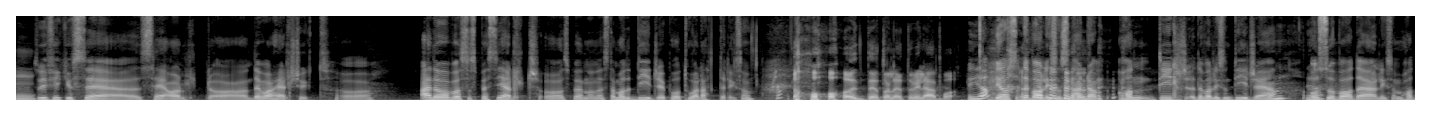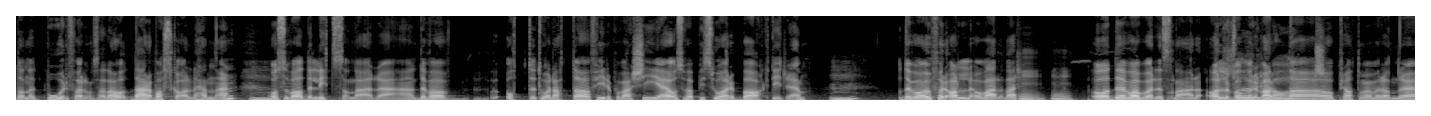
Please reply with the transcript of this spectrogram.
Mm. Så vi fikk jo se, se alt, og det var helt sjukt. Og Nei, det var bare så spesielt og spennende. De hadde DJ på toalettet, liksom. det toalettet vil jeg på. Ja. Ja, så det var liksom sånn her de, han, DJ, Det var liksom DJ-en, Ja. og så var det liksom, hadde han et bord foran seg, da, og der vaska alle hendene. Mm. Og så var det litt sånn der eh, Det var åtte toaletter, fire på hver side, og så var pissoaret bak DJ-en. Mm. Og det var jo for alle å være der. Mm, mm. Og det var bare sånn her Alle var Så bare rart. venner og prata med hverandre,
